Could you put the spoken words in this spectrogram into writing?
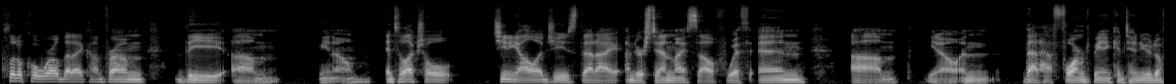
political world that I come from, the um, you know intellectual genealogies that I understand myself within, um, you know, and that have formed me and continue to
